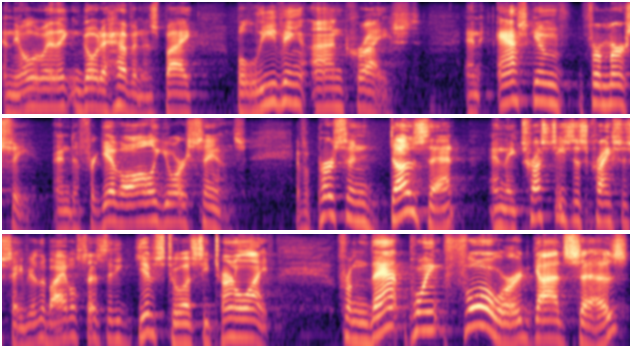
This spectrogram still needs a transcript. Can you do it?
and the only way they can go to heaven is by believing on Christ and ask Him for mercy and to forgive all your sins. If a person does that and they trust Jesus Christ as Savior, the Bible says that He gives to us eternal life. From that point forward, God says,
